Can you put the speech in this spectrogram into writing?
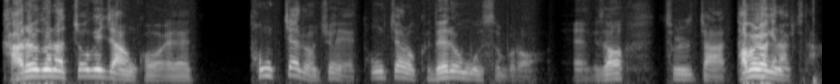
가르거나 쪼개지 않고, 예, 통째로죠. 예, 통째로 그대로 모습으로. 예, 그래서 술, 자, 답을 확인합시다.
